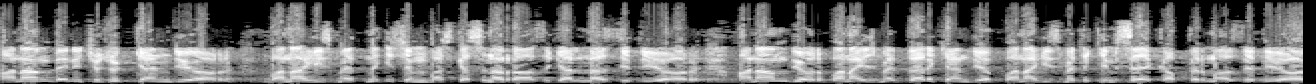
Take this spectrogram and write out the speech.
anam beni çocukken diyor, bana hizmetmek için başkasına razı gelmezdi diyor. Anam diyor bana hizmet derken diyor, bana hizmeti kimseye kaptırmazdı diyor.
